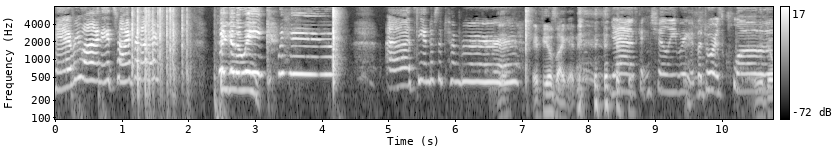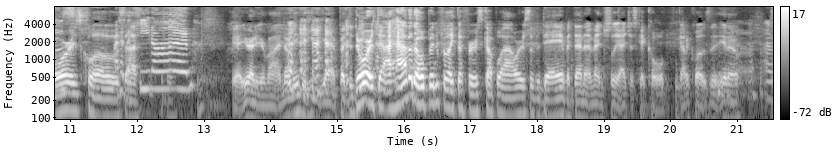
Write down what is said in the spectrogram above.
Hey everyone, it's time for another Pick of the week. Woohoo! Uh, it's the end of September. It feels like it. Yeah, it's getting chilly. We're, the door is closed. the door is closed. have I- the heat on. yeah, you're out of your mind. No need the heat yet. But the door is down. I have it open for like the first couple hours of the day, but then eventually I just get cold. You gotta close it, you know. I'm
